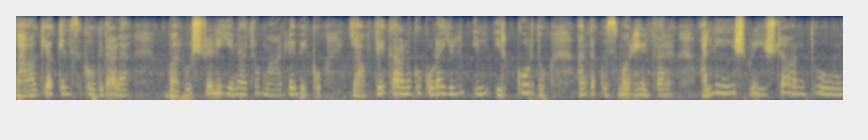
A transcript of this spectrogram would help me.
ಭಾಗ್ಯ ಕೆಲ್ಸಕ್ಕೆ ಹೋಗಿದ್ದಾಳೆ. ಬರೋಷ್ಟರಲ್ಲಿ ಏನಾದರೂ ಮಾಡಲೇಬೇಕು. ಯಾವುದೇ ಕಾರಣಕ್ಕೂ ಕೂಡ ಇಲ್ಲಿ ಇಲ್ಲಿ ಇರ್ಕೂಡ್ದು ಅಂತ ಕುಸುಮ ಅವ್ರು ಹೇಳ್ತಾರೆ. ಅಲ್ಲಿ ಶ್ರೇಷ್ಠ ಅಂತೂ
